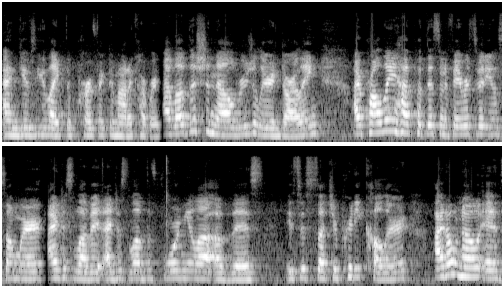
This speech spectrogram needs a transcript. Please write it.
and gives you like the perfect amount of coverage. I love the Chanel Rouge Allure Darling. I probably have put this in a favorites video somewhere. I just love it. I just love the formula of this. It's just such a pretty color. I don't know if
